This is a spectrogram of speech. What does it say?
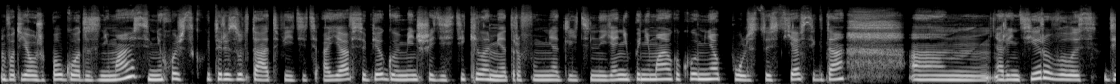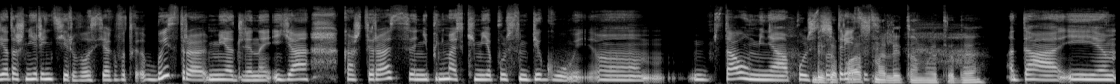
вот я уже полгода занимаюсь, и мне хочется какой-то результат видеть, а я все бегаю меньше 10 километров у меня длительный. Я не понимаю, какой у меня пульс. То есть я всегда эм, ориентировалась, да я даже не ориентировалась, я вот быстро, медленно, и я каждый раз не понимаю, с каким я пульсом бегу. Эм, стал у меня пульс Безопасно 130. Безопасно ли там это, да? Да, и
